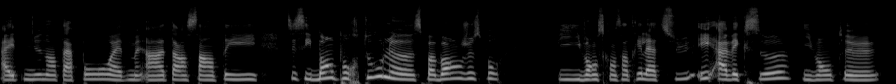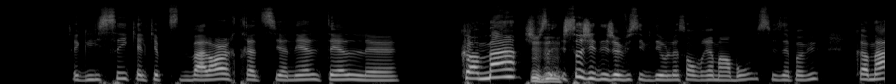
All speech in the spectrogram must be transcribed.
à être mieux dans ta peau, à être, en santé. Tu sais, c'est bon pour tout, là. C'est pas bon juste pour. Puis ils vont se concentrer là-dessus. Et avec ça, ils vont te, te glisser quelques petites valeurs traditionnelles telles. Comment. je Mhm. Ça, j'ai déjà vu ces vidéos-là, sont vraiment beaux, là, si vous les avez pas vues. Comment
